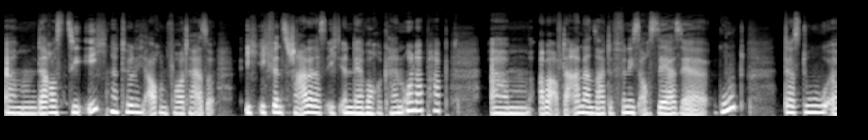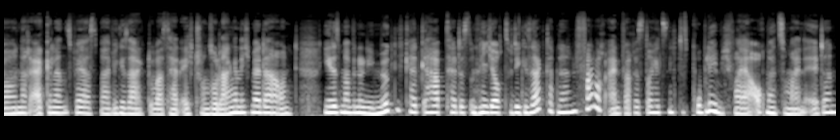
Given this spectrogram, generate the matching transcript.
ähm, daraus ziehe ich natürlich auch einen Vorteil. Also ich, ich finde es schade, dass ich in der Woche keinen Urlaub habe. Ähm, aber auf der anderen Seite finde ich es auch sehr, sehr gut, dass du äh, nach Erkelenz fährst, weil wie gesagt, du warst halt echt schon so lange nicht mehr da und jedes Mal, wenn du die Möglichkeit gehabt hättest und ich auch zu dir gesagt habe, dann fahr doch einfach, ist doch jetzt nicht das Problem. Ich fahre ja auch mal zu meinen Eltern.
